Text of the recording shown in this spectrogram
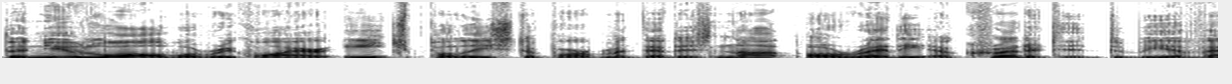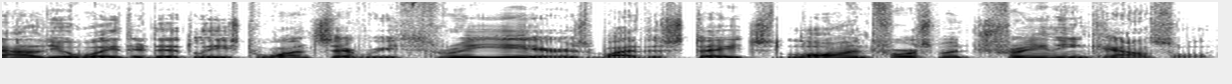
The new law will require each police department that is not already accredited to be evaluated at least once every three years by the state's Law Enforcement Training Council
